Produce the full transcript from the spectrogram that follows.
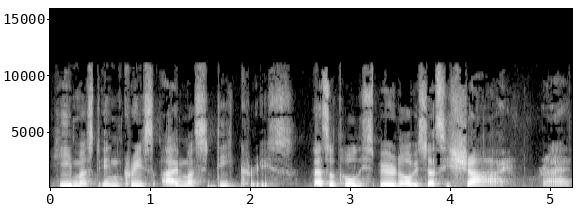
he must increase, I must decrease. That's what the Holy Spirit always does. He's shy, right?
